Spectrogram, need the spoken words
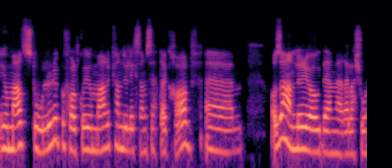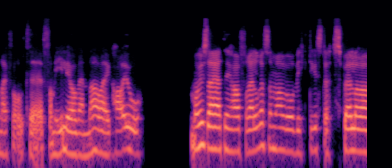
Jo mer stoler du på folk, og jo mer kan du liksom sette krav. og så handler det jo òg det med relasjoner i forhold til familie og venner. og jeg har jo må jo si at jeg har foreldre som har vært viktige støttespillere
